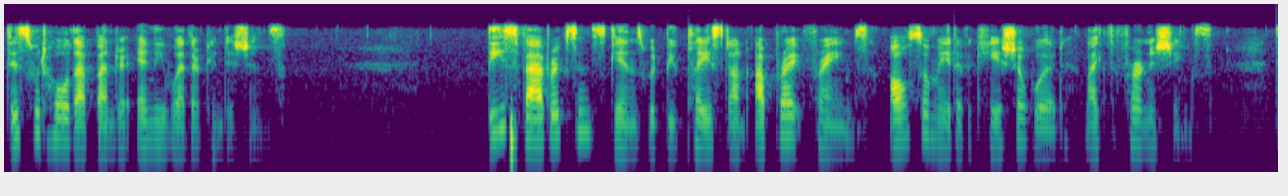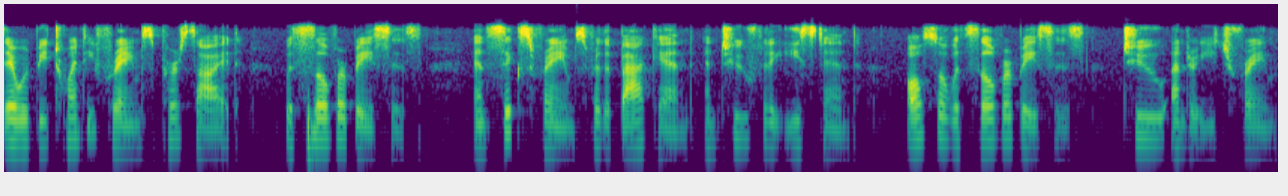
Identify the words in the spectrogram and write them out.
This would hold up under any weather conditions. These fabrics and skins would be placed on upright frames, also made of acacia wood, like the furnishings. There would be twenty frames per side, with silver bases, and six frames for the back end and two for the east end, also with silver bases, two under each frame.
